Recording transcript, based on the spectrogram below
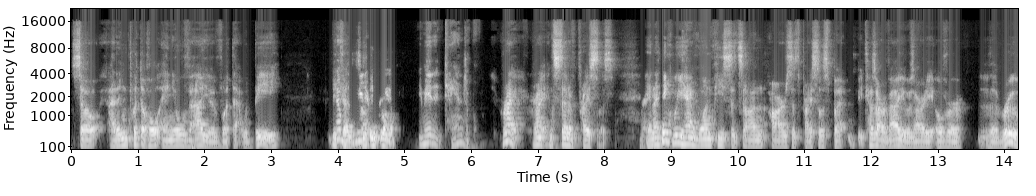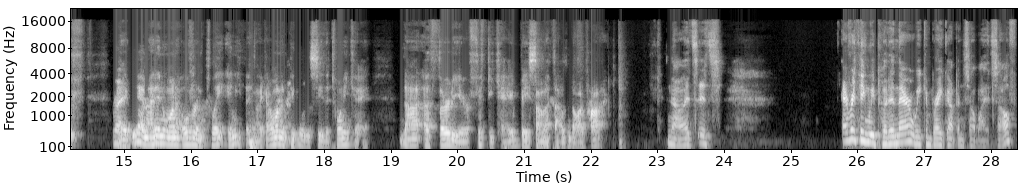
So I didn't put the whole annual value of what that would be because no, you, made people, you made it tangible. Right, right. Instead of priceless. Right. And I think we have one piece that's on ours that's priceless, but because our value was already over the roof, right. again, I didn't want to overinflate anything. Like I wanted people to see the 20K not a 30 or 50k based on a thousand dollar product no it's it's everything we put in there we can break up and sell by itself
